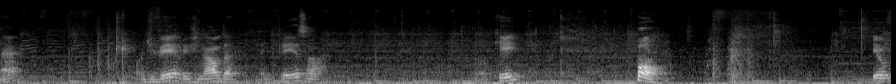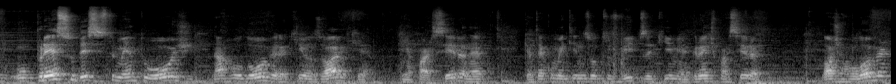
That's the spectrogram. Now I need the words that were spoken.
né? Pode ver, original da, da empresa, ó. Ok? Bom, eu, o preço desse instrumento hoje na Rollover aqui em Osório, que é minha parceira, né? Que eu até comentei nos outros vídeos aqui, minha grande parceira loja Rollover,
